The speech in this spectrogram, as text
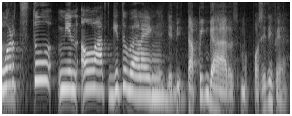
words tuh mean a lot gitu baleng. jadi tapi nggak harus positif ya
